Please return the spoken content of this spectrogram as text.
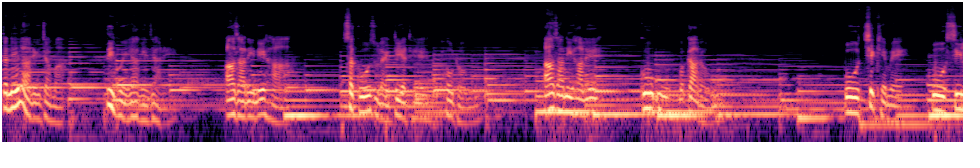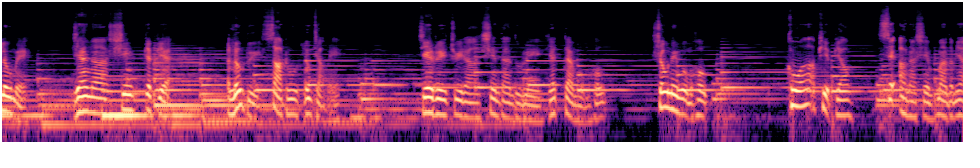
တနင်္လာနေ့ကျမှသိခွင့်ရခဲ့ကြတယ်အာဇာဒီနေ့ဟာ16ဇူလိုင်တရက်ထဲမဟုတ်တော့ဘူးအာဇာနီဟာလည်းကိုဦးမကတော့ဘူးပိုချစ်ခင်မယ် ပိုစီးလုံးမယ်ရန်ငါရှင်းပြက်ပြက်အလုတ်တွေစတိုးလောက်ကြမယ်ကျဲတွေကြွေတာရှင်တန်သူတွေရက်တက်မှုမဟုတ်ရှုံးနေမှုမဟုတ်ခွန်အားအဖြစ်ပြောင်းစစ်အာဏာရှင်မှန်သမျှ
